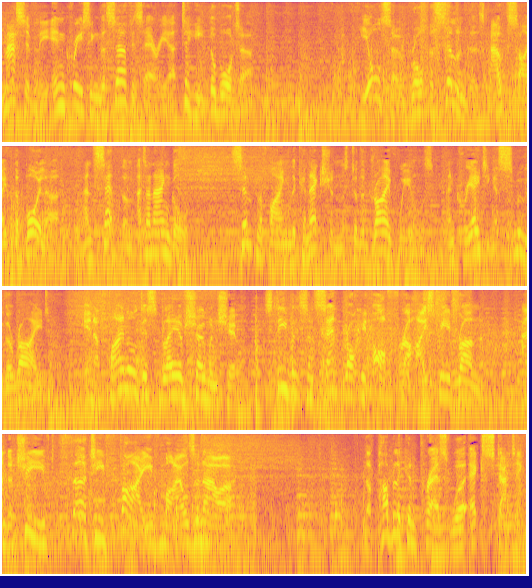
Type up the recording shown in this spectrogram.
massively increasing the surface area to heat the water. He also brought the cylinders outside the boiler and set them at an angle simplifying the connections to the drive wheels and creating a smoother ride. In a final display of showmanship, Stephenson sent Rocket off for a high-speed run and achieved 35 miles an hour. The public and press were ecstatic.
